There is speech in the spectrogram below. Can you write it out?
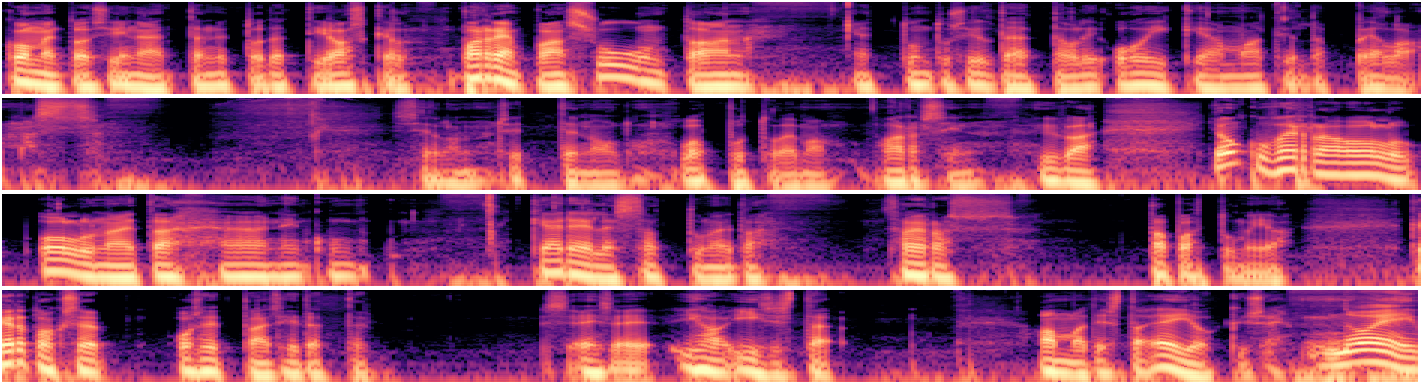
kommentoi siinä, että nyt otettiin askel parempaan suuntaan, että tuntui siltä, että oli oikea Matilda pelaamassa. Siellä on sitten ollut lopputulema varsin hyvä. Jonkun verran on ollut, ollut näitä ää, niin kuin kädelle sattuneita sairaustapahtumia. Kertooko se osittain siitä, että se, ei se ihan iisistä ammatista ei ole kyse? No ei,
